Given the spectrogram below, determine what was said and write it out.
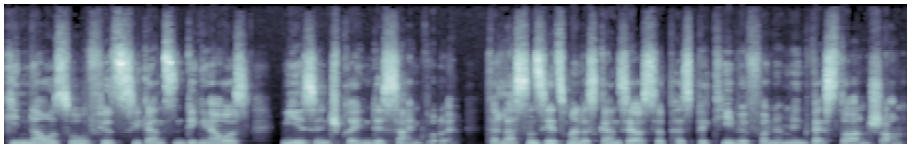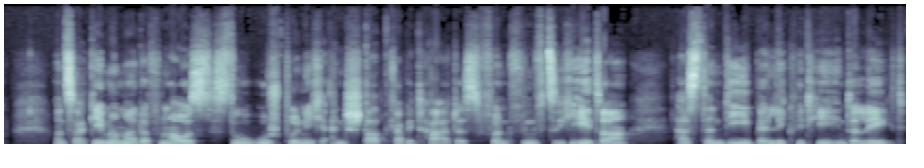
Genau so führt es die ganzen Dinge aus, wie es entsprechend designt wurde. Dann lass uns jetzt mal das Ganze aus der Perspektive von einem Investor anschauen. Und zwar gehen wir mal davon aus, dass du ursprünglich ein Startkapital hattest von 50 Ether, hast dann die bei Liquidity hinterlegt,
